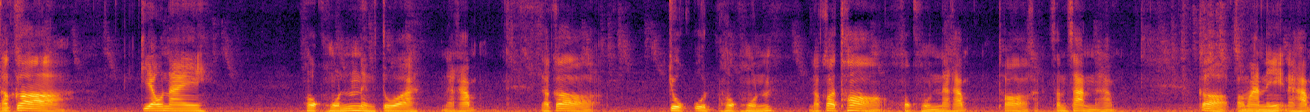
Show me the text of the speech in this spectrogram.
แล้วก็เกลียวใน 6หุน1 ตัวนะครับ แล้วก็จุกอุด 6หุนแล้วก็ท่อ 6หุนนะครับ ท่อสั้นๆนะครับ ก็ประมาณนี้นะครับ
